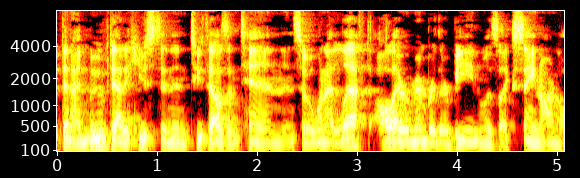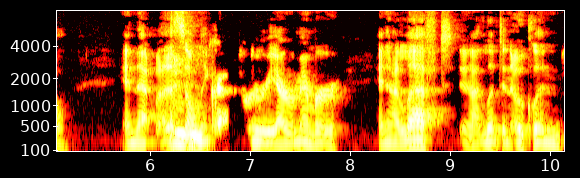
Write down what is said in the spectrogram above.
but then I moved out of Houston in 2010, and so when I left, all I remember there being was like St. Arnold, and that that's mm-hmm. the only craft brewery I remember. And then I left, and I lived in Oakland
